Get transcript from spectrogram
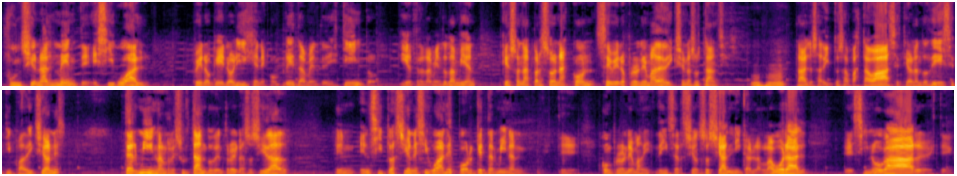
funcionalmente es igual, pero que el origen es completamente distinto y el tratamiento también, que son las personas con severos problemas de adicción a sustancias. ¿tá? Los adictos a pasta base, estoy hablando de ese tipo de adicciones, terminan resultando dentro de la sociedad en, en situaciones iguales porque terminan este, con problemas de, de inserción social, ni que hablar laboral, eh, sin hogar, este,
